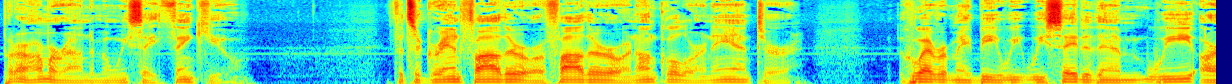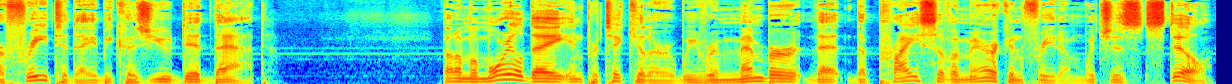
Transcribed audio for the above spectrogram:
put our arm around them and we say thank you. If it's a grandfather or a father or an uncle or an aunt or whoever it may be, we, we say to them, We are free today because you did that. But on Memorial Day in particular, we remember that the price of American freedom, which is still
